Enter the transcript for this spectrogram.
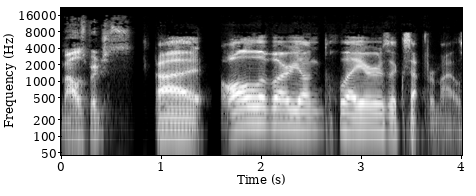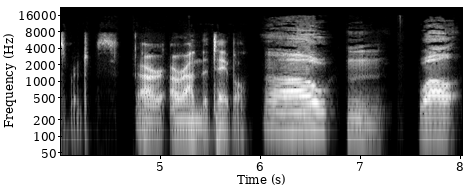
Miles Bridges. Uh, all of our young players except for Miles Bridges are are on the table. Oh, hmm. Well,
